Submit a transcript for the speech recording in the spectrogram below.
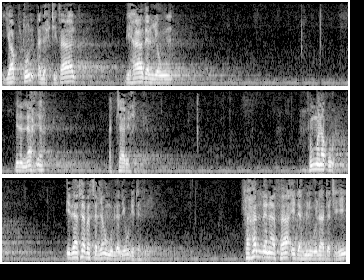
يبطل الاحتفال بهذا اليوم. من الناحية التاريخية. ثم نقول إذا ثبت اليوم الذي ولد فيه فهل لنا فائدة من ولادته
